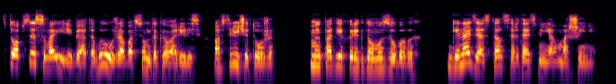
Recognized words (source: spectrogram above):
В Туапсе свои ребята, вы уже обо всем договорились. О встрече тоже». Мы подъехали к дому Зубовых. Геннадий остался ждать меня в машине.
